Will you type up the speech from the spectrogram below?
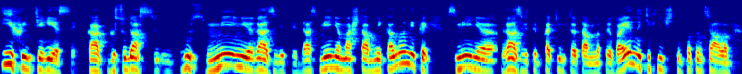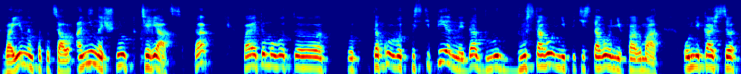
их интересы, как государств ну, с менее развитой, да, с менее масштабной экономикой, с менее развитым каким-то там, например, военно-техническим потенциалом, военным потенциалом, они начнут теряться. Да? Поэтому вот, э, вот такой вот постепенный, да, двусторонний, пятисторонний формат, он, мне кажется,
